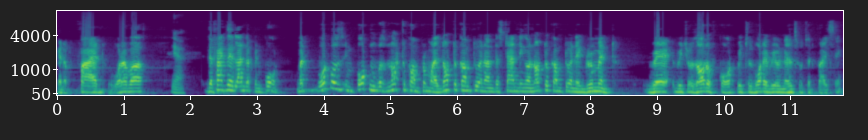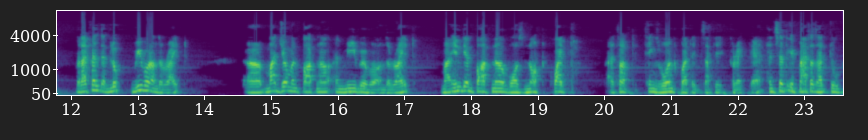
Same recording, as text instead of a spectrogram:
kind of fired, whatever. Yeah. the fact that I landed up in court. But what was important was not to compromise, not to come to an understanding or not to come to an agreement where which was out of court, which is what everyone else was advising. But I felt that look, we were on the right. Uh, my German partner and me we were on the right. My Indian partner was not quite. I thought things weren't quite exactly correct there, and said if matters had to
